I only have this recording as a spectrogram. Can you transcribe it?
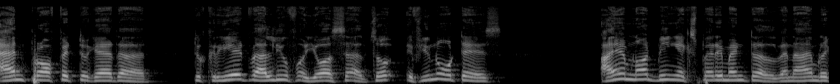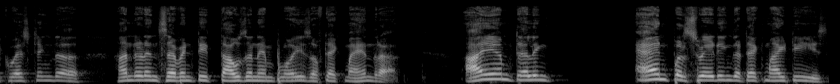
and profit together to create value for yourself. So, if you notice, I am not being experimental when I am requesting the 170,000 employees of Tech Mahindra. I am telling and persuading the Tech Mighties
